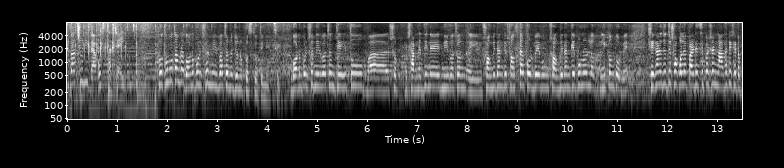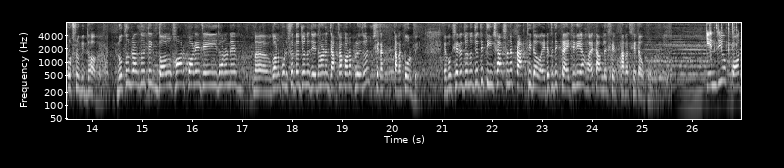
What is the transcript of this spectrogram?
নির্বাচনী ব্যবস্থা চাই। প্রথমত আমরা গণপরিষদ নির্বাচনের জন্য প্রস্তুতি নিচ্ছি। গণপরিষদ নির্বাচন যেহেতু সামনের দিনে নির্বাচন এই সংবিধানকে সংস্কার করবে এবং সংবিধানকে পুনর্লিখন করবে সেখানে যদি সকলের পার্টিসিপেশন না থাকে সেটা প্রশ্নবিদ্ধ হবে। নতুন রাজনৈতিক দল হওয়ার পরে যেই ধরনের গণপরিষদের জন্য যে ধরনের যাত্রা করা প্রয়োজন সেটা তারা করবে। এবং সেটার জন্য যদি তিনশো আসনে প্রার্থী দেওয়া এটা যদি ক্রাইটেরিয়া হয় তাহলে সে- তারা সেটাও করবে। কেন্দ্রীয় পদ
